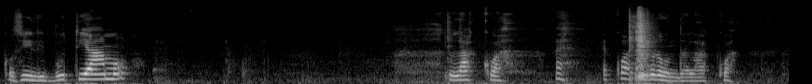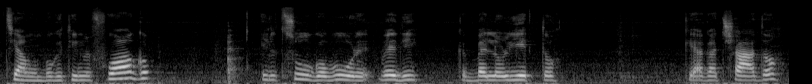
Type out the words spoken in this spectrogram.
Così li buttiamo. L'acqua eh, è quasi pronta l'acqua. Alziamo un pochettino il fuoco. Il sugo pure, vedi che bello lietto che ha cacciato.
